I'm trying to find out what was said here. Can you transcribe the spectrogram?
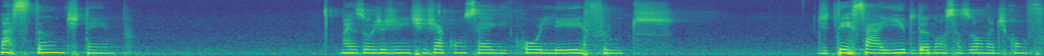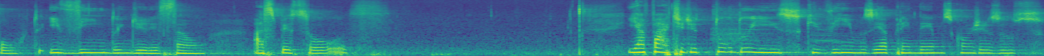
bastante tempo. Mas hoje a gente já consegue colher frutos de ter saído da nossa zona de conforto e vindo em direção às pessoas. E a partir de tudo isso que vimos e aprendemos com Jesus,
